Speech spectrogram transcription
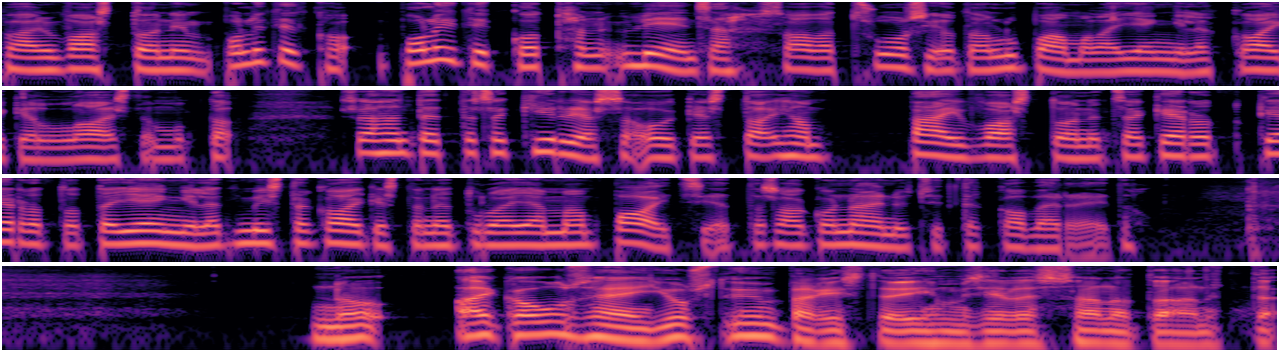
päinvastoin, niin poliitikko, poliitikothan yleensä saavat suosiota lupaamalla jengille kaikenlaista, mutta sähän teet tässä kirjassa oikeastaan ihan päinvastoin, että sä kerrot, kerrot tuota jengille, että mistä kaikesta ne tulee jäämään paitsi, että saako näin nyt sitten kavereita? No aika usein just ympäristöihmisille sanotaan, että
